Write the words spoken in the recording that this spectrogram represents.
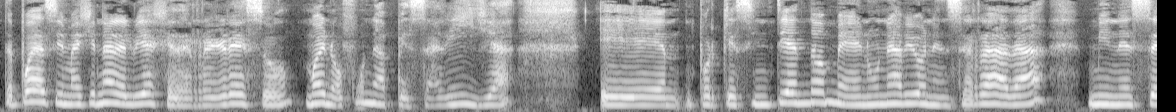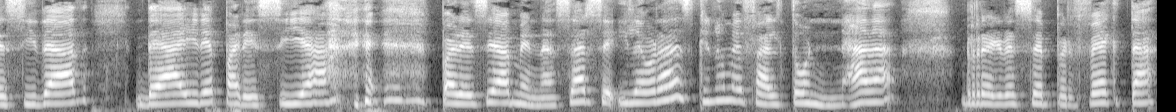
Te puedes imaginar el viaje de regreso. Bueno, fue una pesadilla eh, porque sintiéndome en un avión encerrada, mi necesidad de aire parecía, parecía amenazarse y la verdad es que no me faltó nada. Regresé perfecta,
